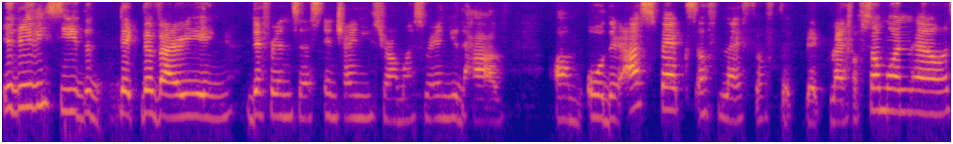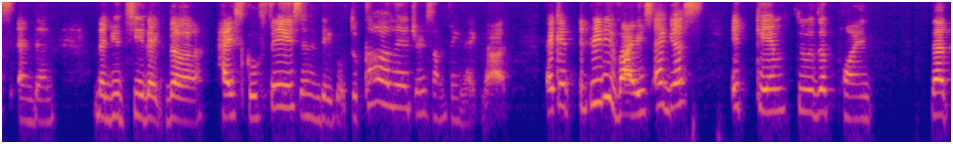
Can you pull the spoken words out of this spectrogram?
you'd really see the like the varying differences in Chinese dramas wherein you'd have um older aspects of life of the like life of someone else and then then you'd see like the high school phase and then they go to college or something like that. Like it, it really varies. I guess it came to the point that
